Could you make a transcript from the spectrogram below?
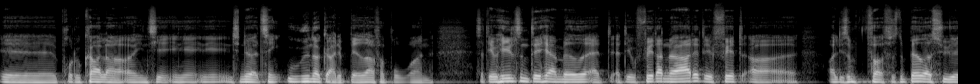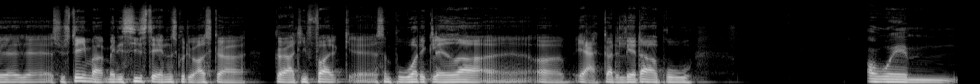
øh, protokoller og øh, ingeniørting, uden at gøre det bedre for brugeren. Så det er jo hele tiden det her med, at, at det er jo fedt at nørde, det er fedt at, at ligesom få bedre sy- øh, systemer, men i sidste ende skulle det jo også gøre, gøre de folk, øh, som bruger det gladere, øh, og ja, gøre det lettere at bruge. Og øhm,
